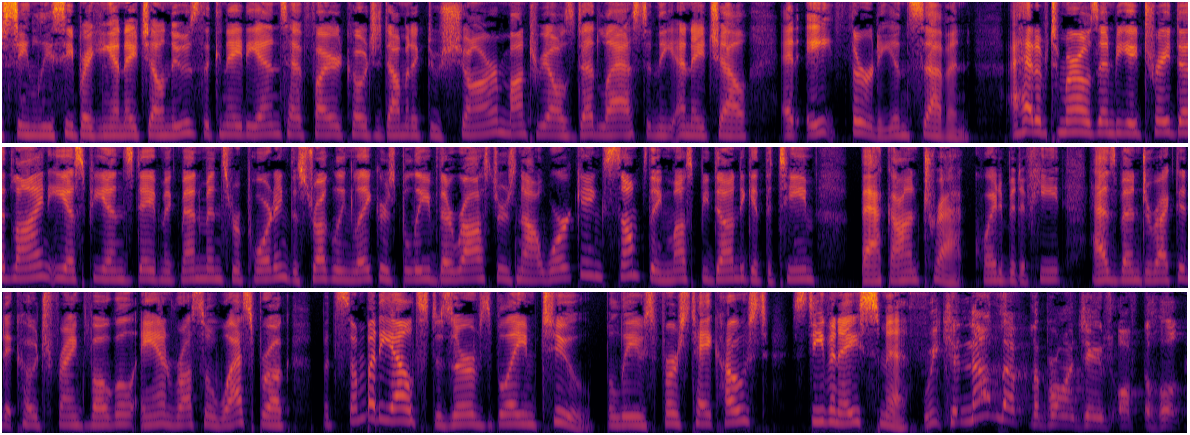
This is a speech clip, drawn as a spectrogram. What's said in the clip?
Christine Lisi breaking NHL news. The Canadiens have fired coach Dominique Ducharme. Montreal's dead last in the NHL at 8:30 and 7. Ahead of tomorrow's NBA trade deadline, ESPN's Dave McMenamin's reporting the struggling Lakers believe their roster's not working. Something must be done to get the team back on track. Quite a bit of heat has been directed at coach Frank Vogel and Russell Westbrook, but somebody else deserves blame too, believes First Take host Stephen A. Smith. We cannot let LeBron James off the hook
